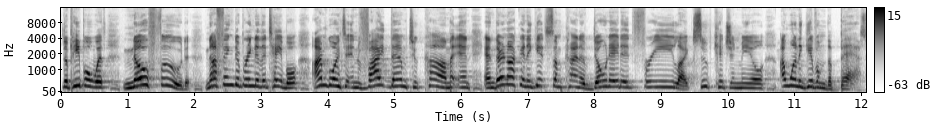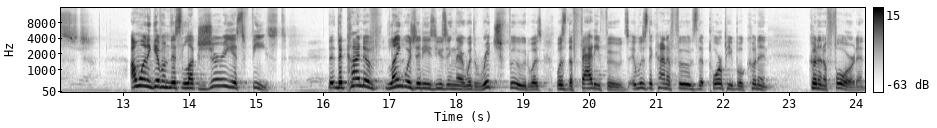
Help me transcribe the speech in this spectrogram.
The people with no food, nothing to bring to the table, I'm going to invite them to come, and, and they're not going to get some kind of donated free, like soup kitchen meal. I want to give them the best. I want to give them this luxurious feast. The, the kind of language that he's using there with rich food was, was the fatty foods. It was the kind of foods that poor people couldn't, couldn't afford. And,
